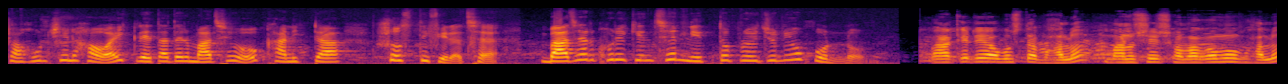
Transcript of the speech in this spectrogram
সহনশীল হওয়ায় ক্রেতাদের মাঝেও খানিকটা স্বস্তি ফিরেছে। বাজার ঘুরে কিনছেন নিত্য প্রয়োজনীয় পণ্য। মার্কেটের অবস্থা ভালো মানুষের সমাগমও ভালো।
